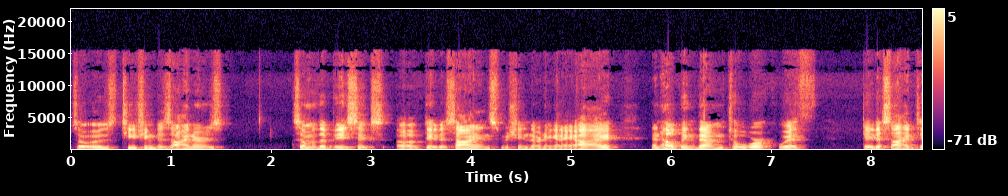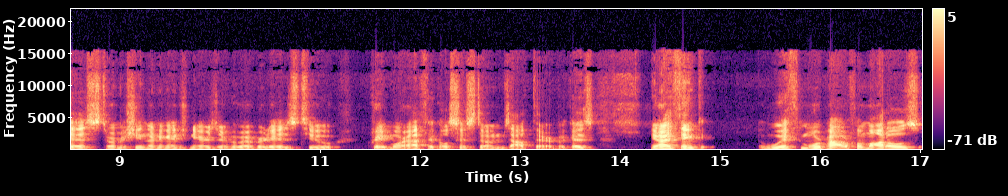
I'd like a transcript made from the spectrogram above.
So it was teaching designers some of the basics of data science, machine learning, and AI, and helping them to work with data scientists or machine learning engineers or whoever it is to create more ethical systems out there. Because, you know, I think with more powerful models,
